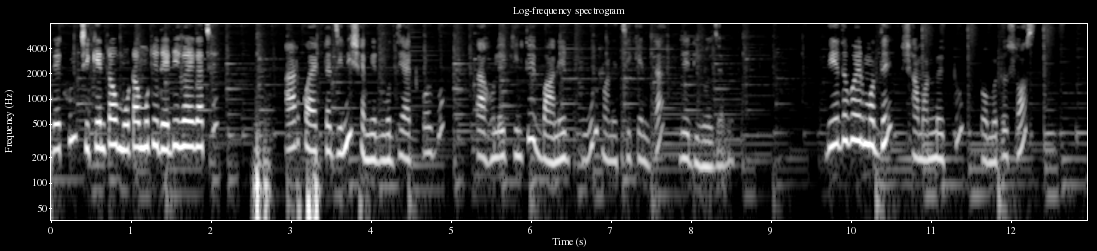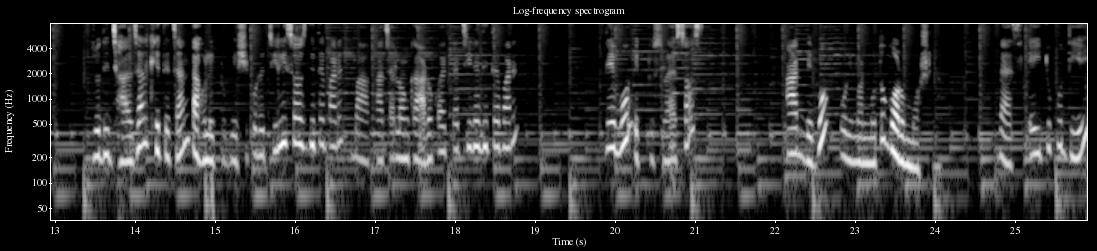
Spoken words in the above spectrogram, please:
দেখুন চিকেনটাও মোটামুটি রেডি হয়ে গেছে। আর কয়েকটা জিনিস আমি এর মধ্যে অ্যাড করব। তাহলে কিন্তু এই বানের পুর মানে চিকেনটা রেডি হয়ে যাবে। দিয়ে দেবো এর মধ্যে সামান্য একটু টমেটো সস। যদি ঝাল ঝাল খেতে চান, তাহলে একটু বেশি করে চিলি সস দিতে পারেন বা কাঁচা লঙ্কা আরও কয়েকটা চিড়ে দিতে পারেন। দেব একটু সয়া সস আর দেব পরিমাণ মতো গরম মশলা। ব্যাস, এইটুকু দিয়েই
